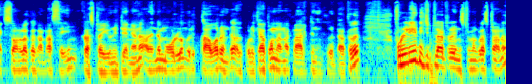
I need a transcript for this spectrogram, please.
നെക്സോണിലൊക്കെ കണ്ട സെയിം ക്ലസ്റ്റർ യൂണിറ്റ് തന്നെയാണ്. അതിന്റെ മുകളിലും ഒരു കവർ ഉണ്ട്. അത് പൊളിക്കാത്തതുകൊണ്ടാണ് ക്ലാരിറ്റി നിങ്ങൾക്ക് കിട്ടാത്തത്. ഫുള്ളി ഡിജിറ്റൽ ആയിട്ടുള്ള ഇൻസ്ട്രുമെന്റ് ക്ലസ്റ്റർ ആണ്.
